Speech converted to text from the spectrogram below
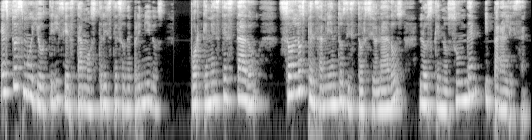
Esto es muy útil si estamos tristes o deprimidos, porque en este estado son los pensamientos distorsionados los que nos hunden y paralizan.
